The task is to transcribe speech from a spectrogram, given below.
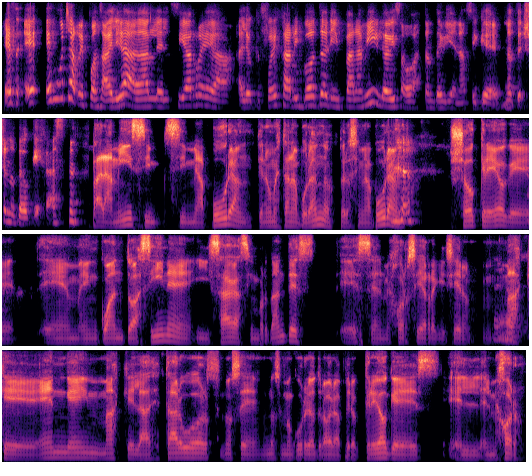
Es, es, es mucha responsabilidad darle el cierre a, a lo que fue Harry Potter y para mí lo hizo bastante bien, así que no te- yo no tengo quejas. Para mí, si, si me apuran, que no me están apurando, pero si me apuran, yo creo que em, en cuanto a cine y sagas importantes, es el mejor cierre que hicieron. Más que Endgame, más que las de Star Wars, no sé, no se me ocurre otro ahora, pero creo que es el, el mejor.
